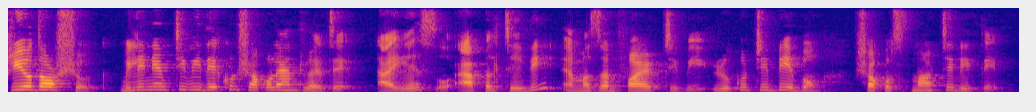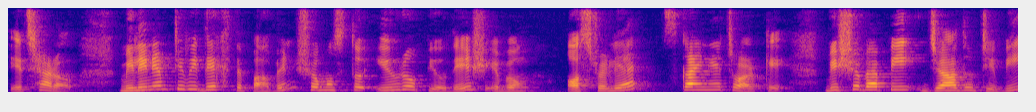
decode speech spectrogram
প্রিয় দর্শক মিলিনিয়াম টিভি দেখুন সকল অ্যান্ড্রয়েডে আইএস ও Apple TV Amazon Fire TV Roku TV এবং সকল স্মার্ট টিভিতে এছাড়াও মিলিনিয়াম টিভি দেখতে পাবেন সমস্ত ইউরোপীয় দেশ এবং অস্ট্রেলিয়ায় স্কাই নেটওয়ার্কে বিশ্বব্যাপী Jadu TV,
